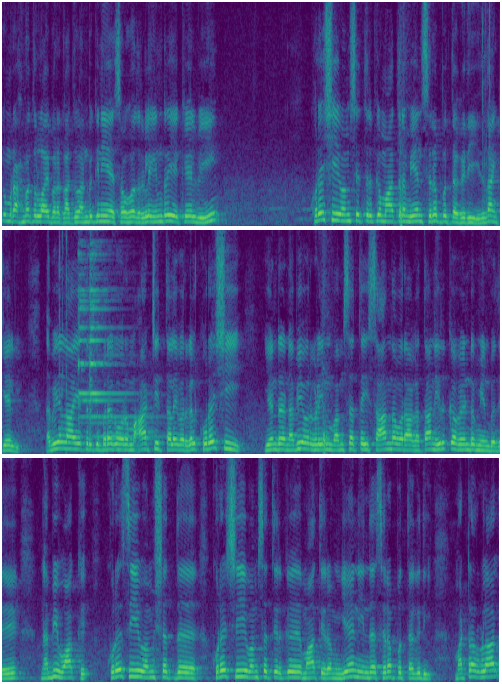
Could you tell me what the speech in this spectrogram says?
அலைக்கும் ரஹமத்துல்லாய் பரகாத்து அன்புக்கினிய சகோதரர்களே இன்றைய கேள்வி குறைஷி வம்சத்திற்கு மாத்திரம் ஏன் சிறப்பு தகுதி? இதுதான் கேள்வி. நபிகள் நாயகத்திற்கு பிறகு வரும் ஆட்சி தலைவர்கள் குறைஷி என்ற நபி அவர்களின் வம்சத்தை சார்ந்தவராகத்தான் இருக்க வேண்டும் என்பது நபி வாக்கு. குறைசி வம்சத்து குறைஷி வம்சத்திற்கு மாத்திரம் ஏன் இந்த சிறப்பு தகுதி? மற்றவர்களால்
